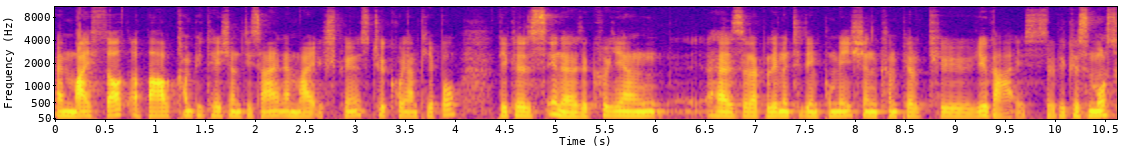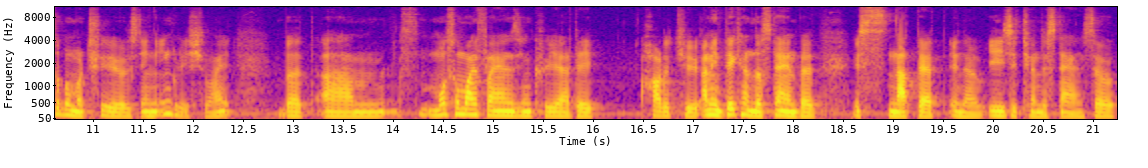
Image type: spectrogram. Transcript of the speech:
and my thought about computation design and my experience to Korean people because you know the Korean has like limited information compared to you guys because most of the materials in English right? But um, most of my friends in Korea they hard to I mean they can understand but it's not that you know easy to understand. So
